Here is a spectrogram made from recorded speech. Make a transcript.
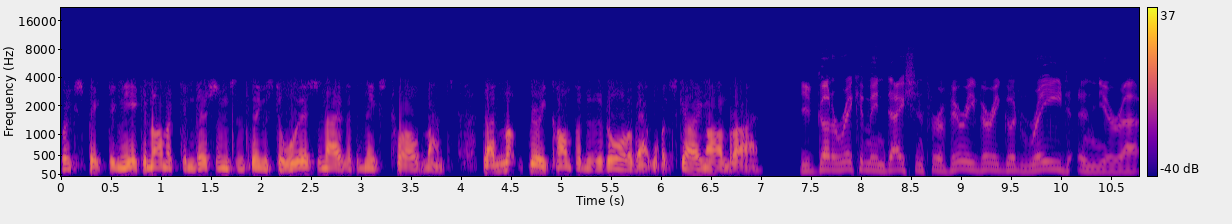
were expecting the economic conditions and things to worsen over the next 12 months. They're not very confident at all about what's going on, Brian. You've got a recommendation for a very, very good read in your uh,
